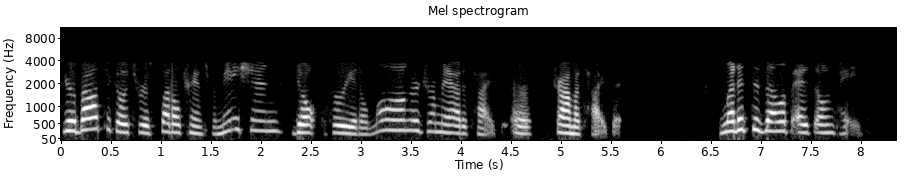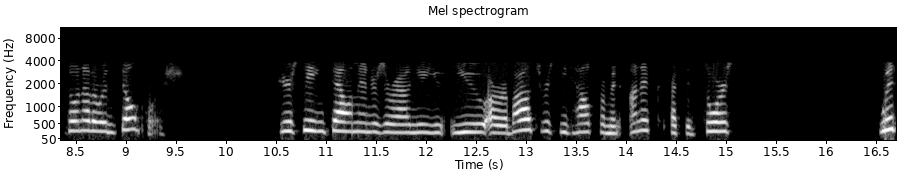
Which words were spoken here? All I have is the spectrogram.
You're about to go through a subtle transformation. Don't hurry it along or dramatize or dramatize it. Let it develop at its own pace. So in other words, don't push. If you're seeing salamanders around you, you, you are about to receive help from an unexpected source with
